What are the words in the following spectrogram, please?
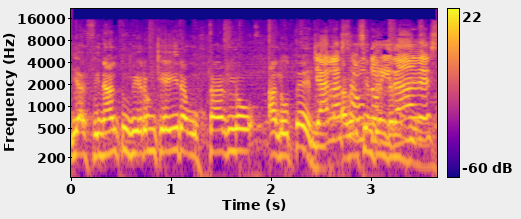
y al final tuvieron que ir a buscarlo al hotel. Ya las autoridades...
